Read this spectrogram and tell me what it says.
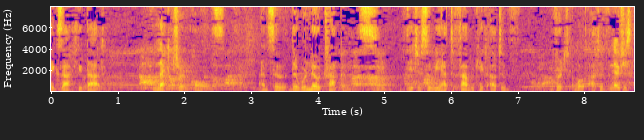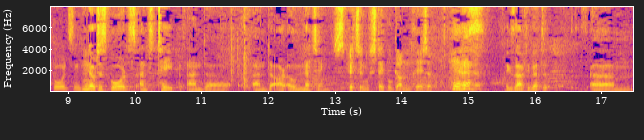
exactly that lecture halls. And so there were no trappings of theatre, so we had to fabricate out of, virt- well, out of Notice boards and things. notice boards and tape and, uh, and our own netting. Spit and staple gun theatre. Yes, exactly. We had to, um,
